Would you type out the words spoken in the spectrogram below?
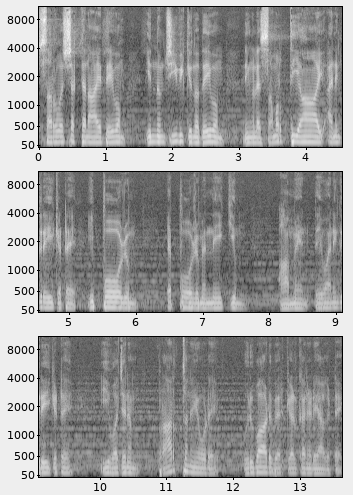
സർവശക്തനായ ദൈവം ഇന്നും ജീവിക്കുന്ന ദൈവം നിങ്ങളെ സമൃദ്ധിയായി അനുഗ്രഹിക്കട്ടെ. ഇപ്പോഴും എപ്പോഴും എന്നേക്കും. ആമേൻ. ദൈവം അനുഗ്രഹിക്കട്ടെ. ഈ വചനം പ്രാർത്ഥനയോടെ ഒരുപാട് പേർ കേൾക്കാനിടയാകട്ടെ.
